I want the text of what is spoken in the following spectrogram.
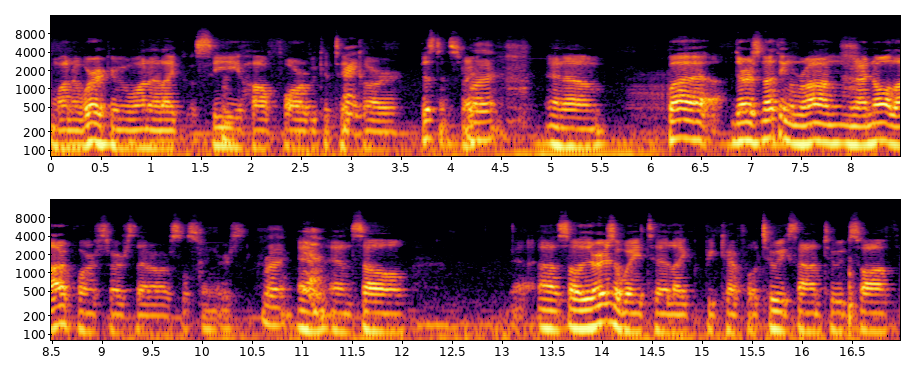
want to work and we want to like see how far we could take Right. our business right Right. and um, but there's nothing wrong. I, know a lot of porn stars that are also swingers, Right. and and so uh, so there is a way to like be careful. Two weeks on, two weeks off.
